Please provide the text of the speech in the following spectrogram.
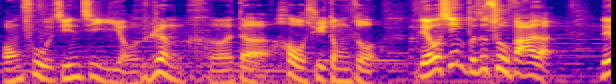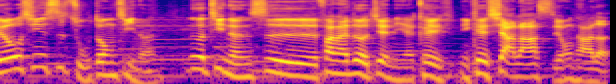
重复经济有任何的后续动作。流星不是触发的。流星是主动技能，那个技能是放在热键，你还可以，你可以下拉使用它的，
